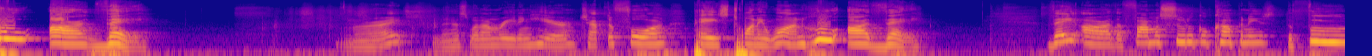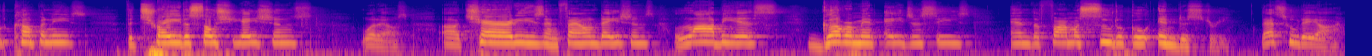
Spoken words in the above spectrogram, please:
Who are they? All right, that's what I'm reading here. Chapter 4, page 21. Who are they? They are the pharmaceutical companies, the food companies, the trade associations, what else? Uh, charities and foundations, lobbyists, government agencies, and the pharmaceutical industry. That's who they are.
